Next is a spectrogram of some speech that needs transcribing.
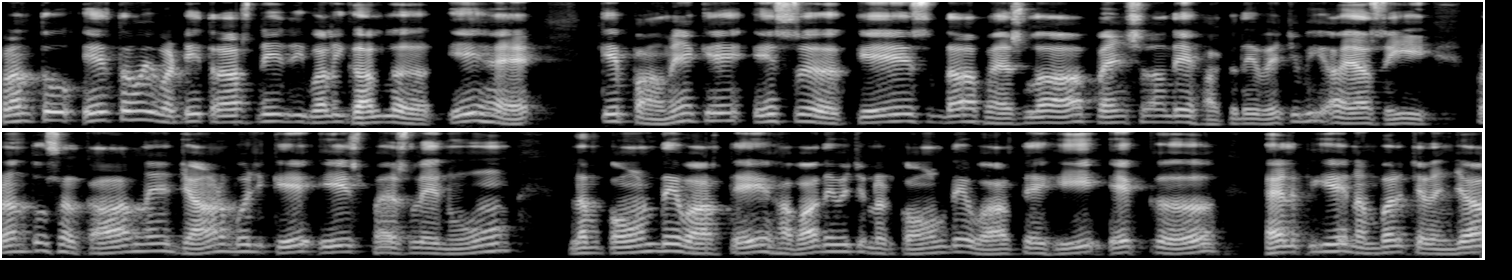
ਪਰੰਤੂ ਇਸ ਤੋਂ ਵੀ ਵੱਡੀ ਤਰਾਸਦੀ ਦੀ ਵਾਲੀ ਗੱਲ ਇਹ ਹੈ ਕਿ ਭਾਵੇਂ ਕਿ ਇਸ ਕੇਸ ਦਾ ਫੈਸਲਾ ਪੈਨਸ਼ਨਾਂ ਦੇ ਹੱਕ ਦੇ ਵਿੱਚ ਵੀ ਆਇਆ ਸੀ, ਪਰੰਤੂ ਸਰਕਾਰ ਨੇ ਜਾਣਬੁੱਝ ਕੇ ਇਸ ਫੈਸਲੇ ਨੂੰ ਲਮਕਾਉਣ ਦੇ ਵਾਸਤੇ, ਹਵਾ ਦੇ ਵਿੱਚ ਲਟਕਾਉਣ ਦੇ ਵਾਸਤੇ ਹੀ ਇੱਕ ਐਲਪੀਏ ਨੰਬਰ 54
